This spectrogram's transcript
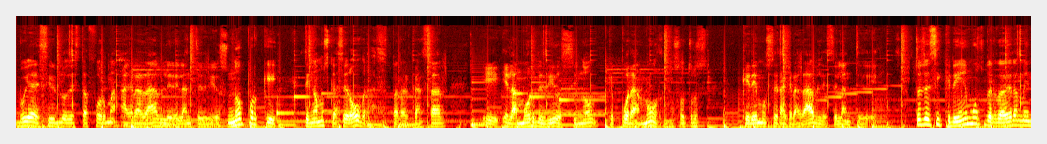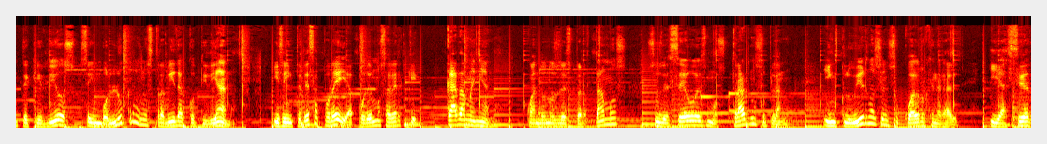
voy a decirlo de esta forma, agradable delante de Dios. No porque tengamos que hacer obras para alcanzar eh, el amor de Dios, sino que por amor nosotros queremos ser agradables delante de Él. Entonces, si creemos verdaderamente que Dios se involucra en nuestra vida cotidiana y se interesa por ella, podemos saber que cada mañana, cuando nos despertamos, su deseo es mostrarnos su plan, incluirnos en su cuadro general y hacer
